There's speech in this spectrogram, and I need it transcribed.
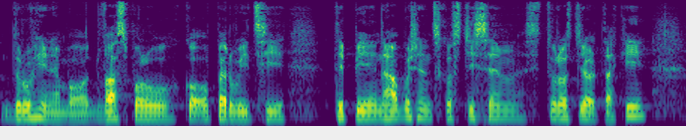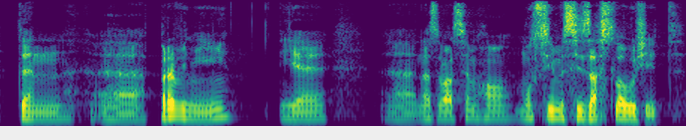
druhy nebo dva spolu kooperující typy náboženskosti jsem si tu rozdělil taky. Ten eh, první je, eh, nazval jsem ho Musím si zasloužit.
